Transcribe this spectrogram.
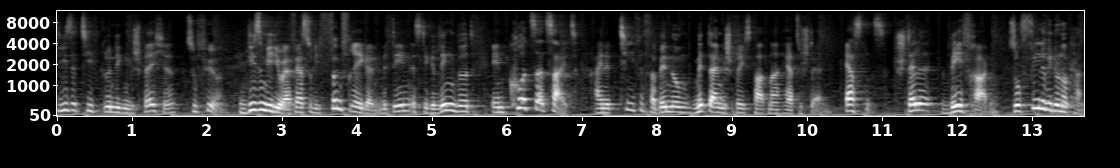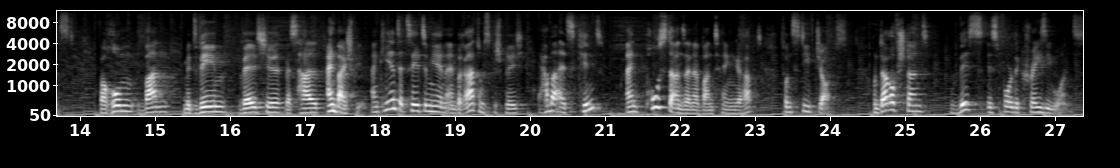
diese tiefgründigen Gespräche zu führen. In diesem Video erfährst du die fünf Regeln, mit denen es dir gelingen wird, in kurzer Zeit eine tiefe Verbindung mit deinem Gesprächspartner herzustellen. Erstens, stelle W-Fragen, so viele wie du nur kannst. Warum, wann, mit wem, welche, weshalb. Ein Beispiel. Ein Klient erzählte mir in einem Beratungsgespräch, er habe als Kind ein Poster an seiner Wand hängen gehabt von Steve Jobs. Und darauf stand, This is for the crazy ones.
